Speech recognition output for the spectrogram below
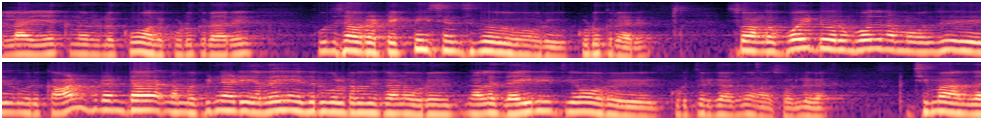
எல்லா இயக்குனர்களுக்கும் அதை கொடுக்குறாரு. புதுசாக வர டெக்னீஷியன்ஸுக்கும் ஒரு கொடுக்குறாரு. ஸோ அங்கே போயிட்டு வரும்போது நம்ம வந்து ஒரு கான்ஃபிடென்ட்டாக நம்ம பின்னாடி எதையும் எதிர்கொள்கிறதுக்கான ஒரு நல்ல தைரியத்தையும் ஒரு கொடுத்துருக்காருன்னு தான் நான் சொல்லுவேன். நிச்சயமாக அந்த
